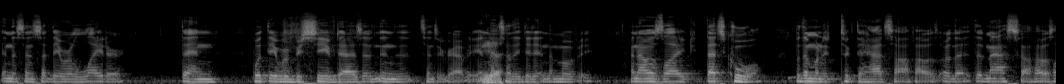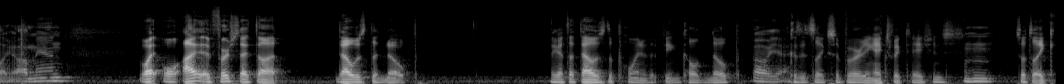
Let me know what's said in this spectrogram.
in the sense that they were lighter than what they were perceived as in, the sense of gravity, and that's how they did it in the movie. And I was like, that's cool. But then when it took the hats off, I was or the, the masks off, I was like, oh man, Well, I- well, I at first I thought that was the Nope. Like I thought that was the point of it being called Nope oh yeah. because it's like subverting expectations. hmm So it's like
